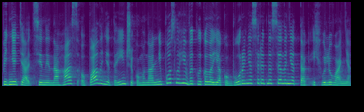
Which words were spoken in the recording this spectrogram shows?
Підняття ціни на газ, опалення та інші комунальні послуги викликало як обурення серед населення, так і хвилювання.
